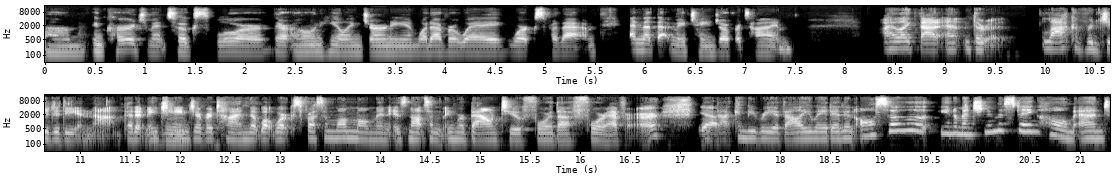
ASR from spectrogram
um, encouragement to explore their own healing journey in whatever way works for them and that that may change over time. I like that and the lack of rigidity in that that it may mm-hmm. change over time that what works for us in one moment is not something we're bound to for the forever yeah. that, that can be reevaluated and also you know mentioning the staying home and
